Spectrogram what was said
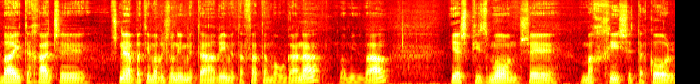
בית אחד ששני הבתים הראשונים מתארים את הפטה מורגנה במדבר. יש פזמון שמכחיש את הכל,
